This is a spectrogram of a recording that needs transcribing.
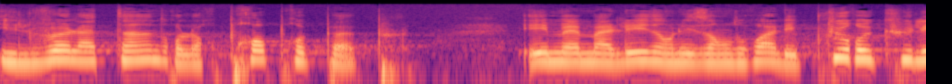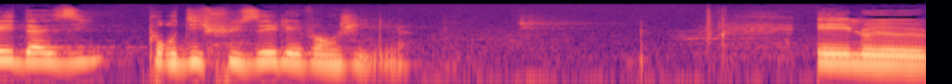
ils veulent atteindre leur propre peuple et même aller dans les endroits les plus reculés d'Asie pour diffuser l'Évangile. Et le,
